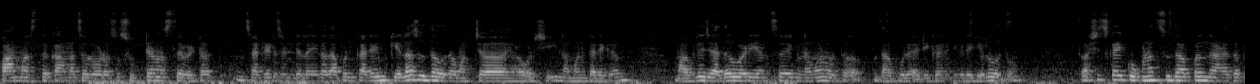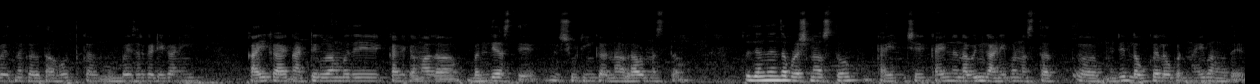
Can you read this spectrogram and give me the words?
काम असतं कामाचं लोड असं सुट्ट्या नसतं भेटत. सॅटर्डे संडेला एखादा आपण कार्यक्रम केलासुद्धा होता मागच्या ह्या वर्षी नमन कार्यक्रम. मावले जाधववाडी यांचं एक नमन होतं. दापोला या ठिकाणी तिकडे गेलो होतो. तर अशीच काही कोकणातसुद्धा आपण जाण्याचा प्रयत्न करत आहोत. कारण मुंबईसारख्या ठिकाणी काही काय नाट्यगृहांमध्ये कार्यक्रमाला बंदी असते शूटिंग करणं अलाउड नसतं. तो त्यांचा त्यांचा प्रश्न असतो. काहींचे काहींना नवीन गाणी पण असतात म्हणजे लवकर लवकर नाही बनवता येत.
